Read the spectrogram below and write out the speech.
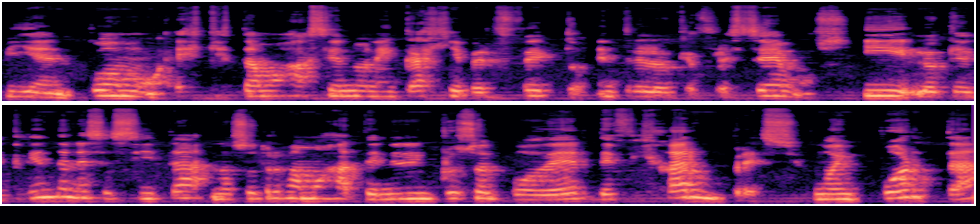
bien cómo es que estamos haciendo un encaje perfecto entre lo que ofrecemos y lo que el cliente necesita, nosotros vamos a tener incluso el poder de fijar un precio. No importa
